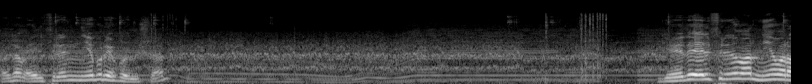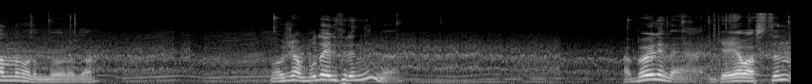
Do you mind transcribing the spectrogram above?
Hocam el freni niye buraya koymuşlar? G'de el freni var. Niye var anlamadım bu arada. Hocam bu da el freni değil mi? Ha böyle mi ya? G'ye bastın.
